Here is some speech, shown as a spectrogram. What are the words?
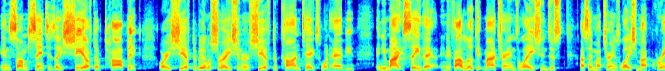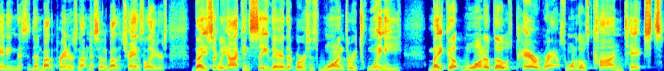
in some senses, a shift of topic or a shift of illustration or a shift of context, what have you. And you might see that. And if I look at my translation, just I say my translation, my printing, this is done by the printers, not necessarily by the translators. Basically, I can see there that verses 1 through 20 make up one of those paragraphs, one of those contexts.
